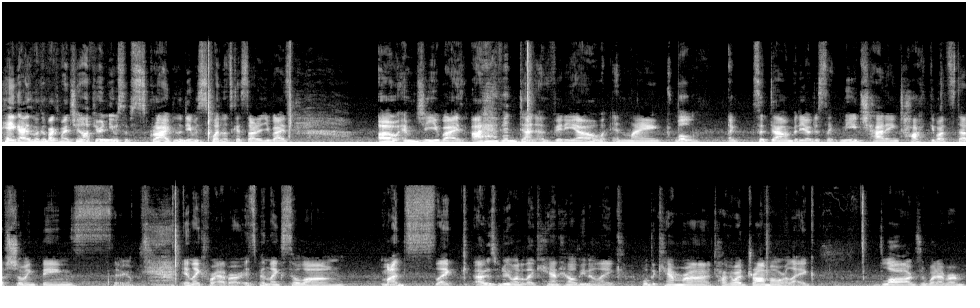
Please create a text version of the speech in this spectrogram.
Hey guys, welcome back to my channel. If you're new, subscribe to the Diva Squad. Let's get started, you guys. OMG, you guys. I haven't done a video in like, well, like sit down video, just like me chatting, talking about stuff, showing things. There you go. In like forever. It's been like so long. Months. Like, I've just been doing a lot of like handheld, you know, like hold the camera, talk about drama or like vlogs or whatever.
